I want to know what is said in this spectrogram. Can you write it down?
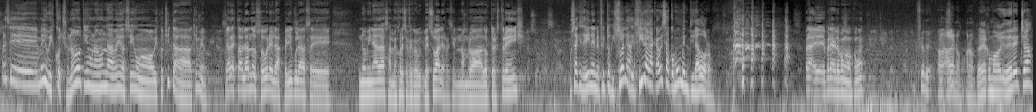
Parece medio bizcocho, ¿no? Tiene una onda medio así como bizcochita, Kimmel. Que ahora está hablando sobre las películas eh, nominadas a mejores efectos visuales. Recién nombró a Doctor Strange. O sea que se vienen efectos visuales. Gira, de gira la cabeza como un ventilador. Espera, eh, espera que lo pongo. ¿Cómo es? Fíjate, ahora ahora no, ahora no, pero es como derecha,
